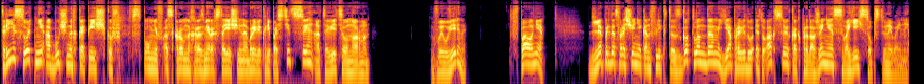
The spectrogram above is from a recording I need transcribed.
«Три сотни обученных копейщиков», — вспомнив о скромных размерах стоящей на обрыве крепостицы, ответил Норман. «Вы уверены?» «Вполне. Для предотвращения конфликта с Готландом я проведу эту акцию как продолжение своей собственной войны».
